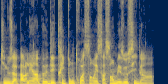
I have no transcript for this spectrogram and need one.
qui nous a parlé un peu des Triton 300 et 500, mais aussi d'un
